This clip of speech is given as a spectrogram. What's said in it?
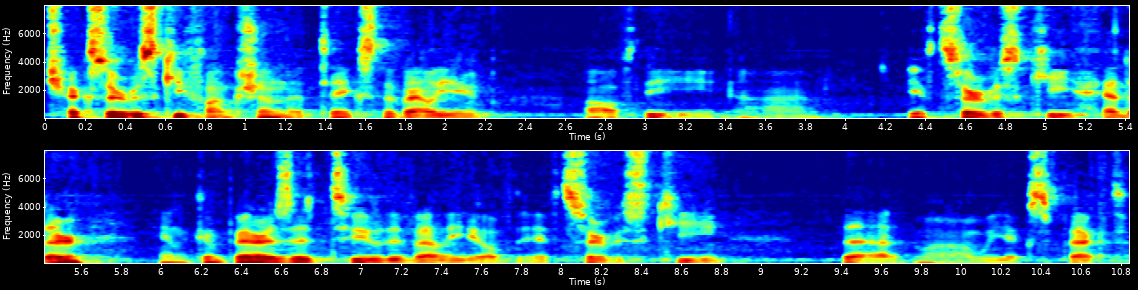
check service key function that takes the value of the uh, if service key header and compares it to the value of the if service key that uh, we expect.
